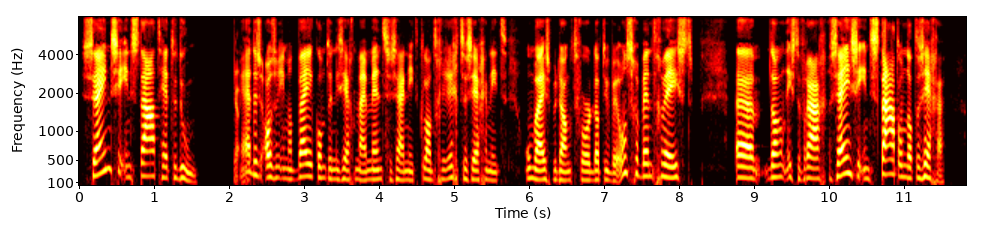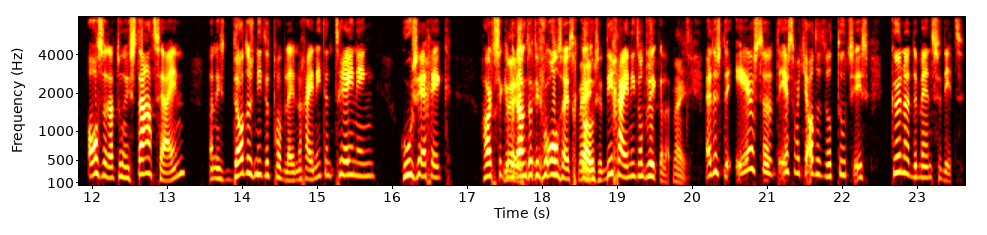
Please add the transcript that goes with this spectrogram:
zijn ze in staat het te doen? Ja. Dus als er iemand bij je komt en die zegt, mijn mensen zijn niet klantgericht. Ze zeggen niet, onwijs bedankt voor dat u bij ons bent geweest. Ehm, dan is de vraag, zijn ze in staat om dat te zeggen? Als ze daartoe in staat zijn, dan is dat dus niet het probleem. Dan ga je niet een training, hoe zeg ik, hartstikke Nee. bedankt dat u voor ons heeft Nee. gekozen. Die ga je niet ontwikkelen. Nee. Dus de eerste, het eerste wat je altijd wilt toetsen is, kunnen de mensen dit?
